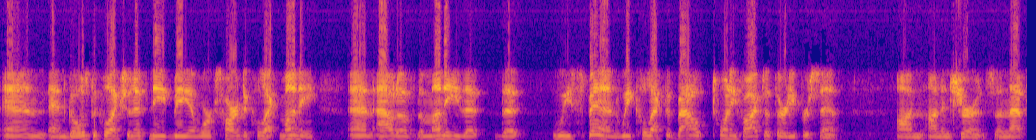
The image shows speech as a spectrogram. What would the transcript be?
and, and goes to collection if need be and works hard to collect money. And out of the money that, that we spend, we collect about 25 to 30 percent on on insurance, and that's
